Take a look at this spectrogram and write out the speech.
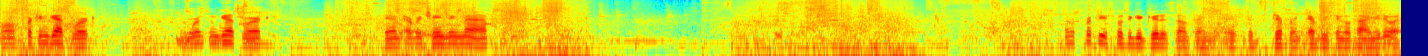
well, freaking guesswork. Give Worse than guesswork. time. Damn ever-changing maps. How the frick are you supposed to get good at something if it's different every single time you do it?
